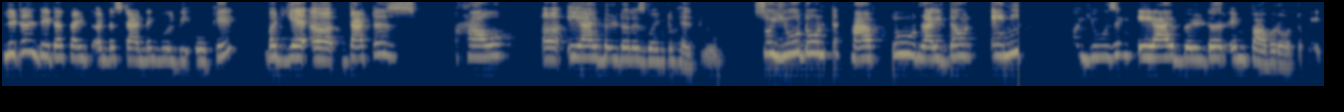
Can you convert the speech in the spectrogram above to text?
Little data science understanding will be okay, but yeah, uh, that is how uh, AI Builder is going to help you. So you don't have to write down any using AI Builder in Power Automate.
